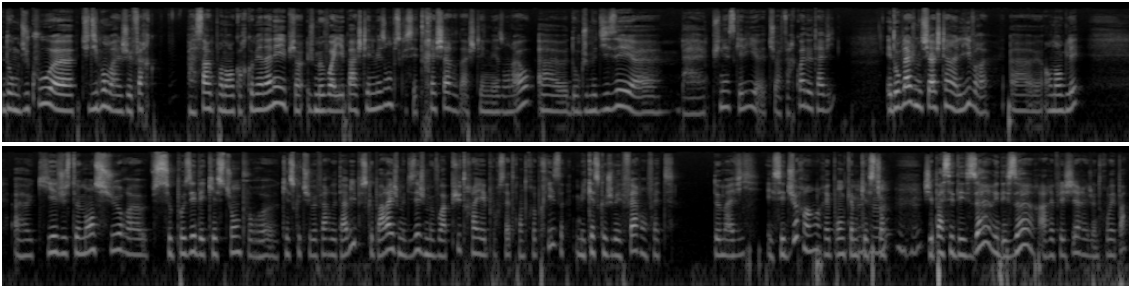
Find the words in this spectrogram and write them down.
Donc du coup, euh, tu dis bon bah je vais faire pas ça pendant encore combien d'années? Et puis je me voyais pas acheter une maison parce que c'est très cher d'acheter une maison là-haut. Euh, donc je me disais euh, bah punaise Kelly, tu vas faire quoi de ta vie? Et donc là je me suis acheté un livre en anglais. Euh, qui est justement sur euh, se poser des questions pour euh, qu'est-ce que tu veux faire de ta vie? Parce que pareil je me disais je me vois plus travailler pour cette entreprise mais qu'est-ce que je vais faire en fait de ma vie? Et c'est dur hein, répondre comme question Mhm, mhm. j'ai passé des heures et des heures à réfléchir et je ne trouvais pas.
